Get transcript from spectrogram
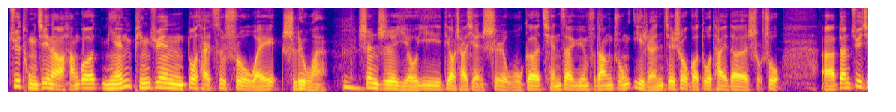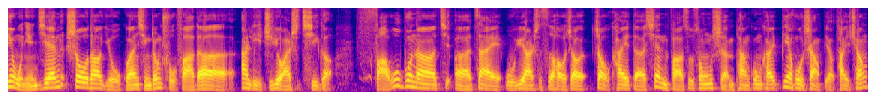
据统计呢，韩国年平均堕胎次数为十六万，嗯，甚至有一调查显示，五个潜在孕妇当中一人接受过堕胎的手术，啊，但最近五年间受到有关行政处罚的案例只有二十七个。法务部呢，呃，在五月二十四号召召开的宪法诉讼审判公开辩护上表态称，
